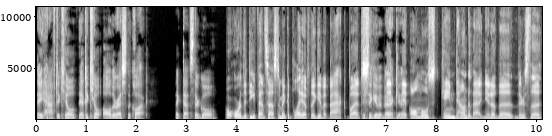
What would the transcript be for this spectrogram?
They have to kill. They have to kill all the rest of the clock. Like that's their goal. Or, or the defense has to make a play if they give it back. But if they give it back, it, yeah. it almost came down to that. You know, the there's the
